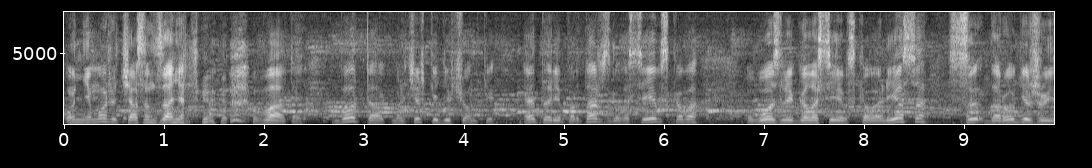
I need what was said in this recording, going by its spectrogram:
он не может, сейчас он занят ватой. Вот так, мальчишки и девчонки. Это репортаж с Голосеевского, возле Голосеевского леса с дороги жизни.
